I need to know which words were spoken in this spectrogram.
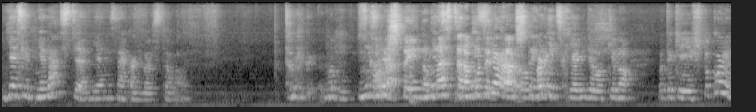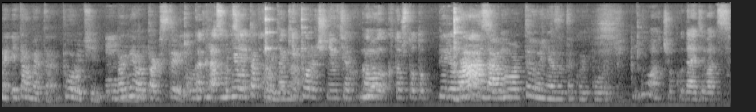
если б не Настя, я не знаю, как бы оставалась. Только, вот, С не зря, кронштейном. не- Настя не работает зря в кронштейном. больницах я видела в кино вот такие штуковины, и там это, поручень. Мгм. Больной вот так стоит. Ну, Вот как раз мне вот вот такой такие надо. поручни у тех, у Ну, кого кто что-то переломал Да, да, себе. ну вот ты у меня за такой поручень. Ну а что, куда одеваться?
